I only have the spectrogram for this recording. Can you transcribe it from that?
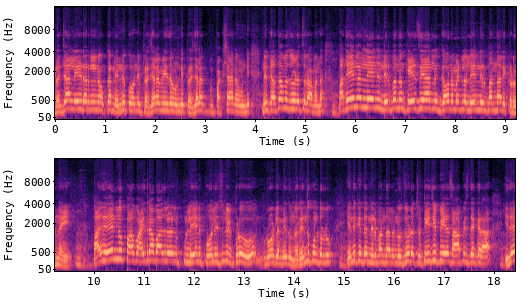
ప్రజా లీడర్లని ఒక్కరిని ఎన్నుకొని ప్రజల మీద ఉండి ప్రజల పక్షాన ఉండి నువ్వు గతంలో చూడొచ్చు రామన్న పదేళ్ళ లేని నిర్బంధం కేసీఆర్ గవర్నమెంట్లో లేని నిర్బంధాలు ఇక్కడ ఉన్నాయి పదేళ్ళు పాపం హైదరాబాద్లో లేని పోలీసులు ఇప్పుడు రోడ్ల మీద ఉన్నారు. ఎందుకుంటారు ఎందుకు ఇంత నిర్బంధాలు? నువ్వు చూడొచ్చు టీజీపీఎస్ ఆఫీస్ దగ్గర ఇదే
